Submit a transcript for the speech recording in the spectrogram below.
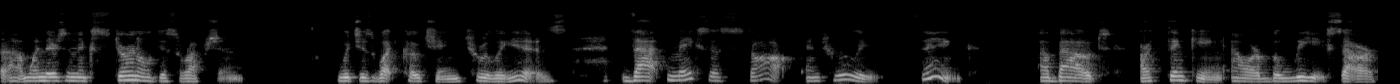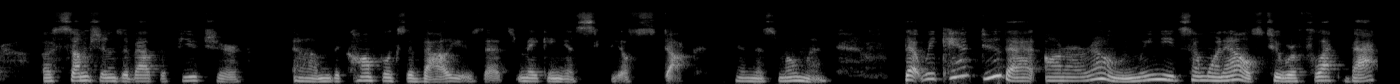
uh, when there's an external disruption, which is what coaching truly is, that makes us stop and truly think about our thinking, our beliefs, our assumptions about the future, um, the conflicts of values that's making us feel stuck in this moment. That we can't do that on our own. We need someone else to reflect back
